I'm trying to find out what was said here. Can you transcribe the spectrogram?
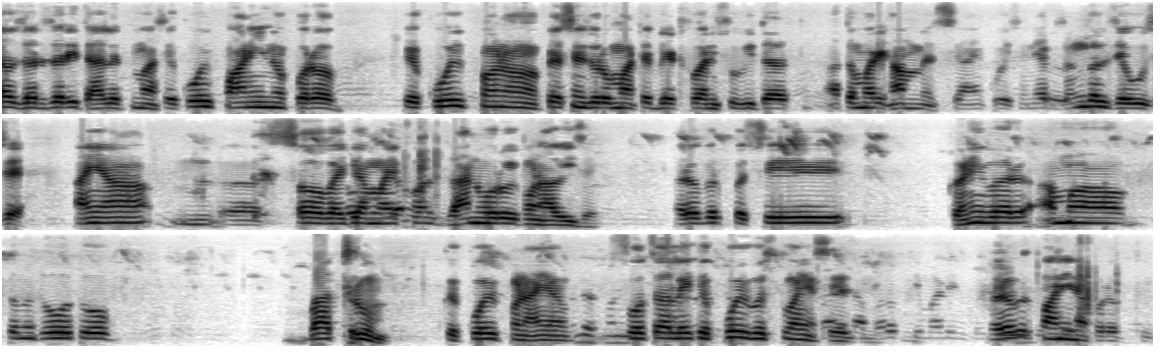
આ જર્જરિત હાલતમાં છે. કોઈ પાણીનો પરબ કે કોઈ પણ પેસેન્જરો માટે બેઠવાની સુવિધા આ તમારી સામે જ છે. અહીં કોઈ છે એક જંગલ જેવું છે. અહીંયા છ વાગ્યામાં પણ જાનવરો પણ આવી જાય. બરાબર? પછી ઘણીવાર આમાં તમે જુઓ તો બાથરૂમ કે કોઈ પણ અહીંયા શૌચાલય કે કોઈ વસ્તુ અહીંયા સેજ. બરાબર? પાણીના પરબથી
